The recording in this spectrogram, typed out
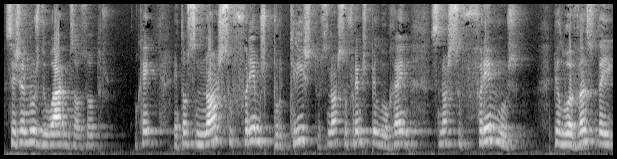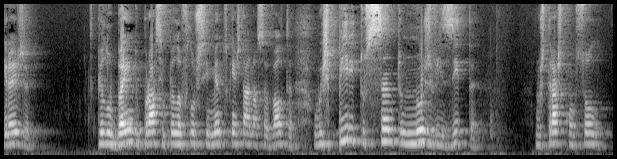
seja nos doarmos aos outros. Ok? Então, se nós sofremos por Cristo, se nós sofremos pelo Reino, se nós sofremos pelo avanço da Igreja, pelo bem do próximo, pelo florescimento de quem está à nossa volta, o Espírito Santo nos visita, nos traz consolo.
